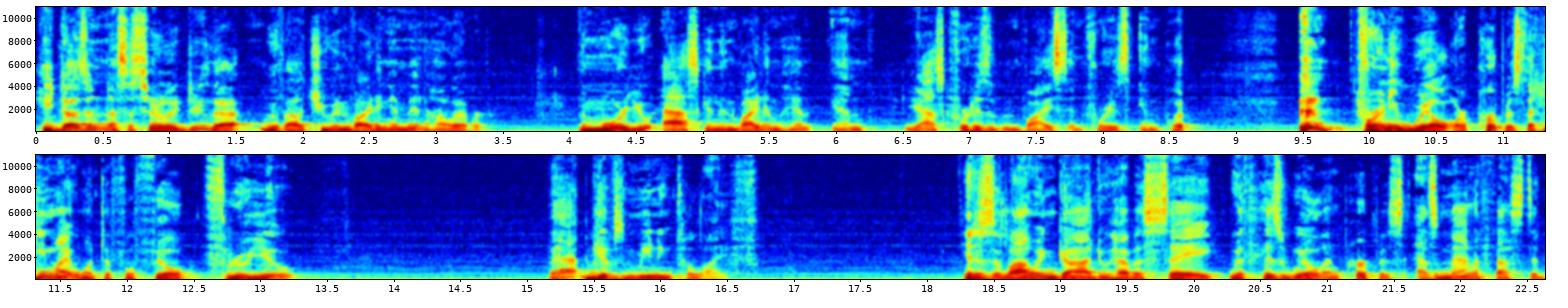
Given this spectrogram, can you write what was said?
he doesn't necessarily do that without you inviting him in, however. The more you ask and invite him in, you ask for his advice and for his input, for any will or purpose that he might want to fulfill through you. That gives meaning to life. It is allowing God to have a say with his will and purpose as manifested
